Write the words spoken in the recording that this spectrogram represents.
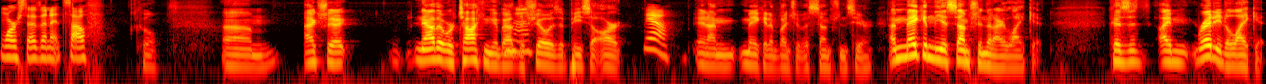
more so than itself. Cool. Um, actually, I, now that we're talking about the show as a piece of art, Yeah. and I'm making a bunch of assumptions here, I'm making the assumption that I like it because I'm ready to like it.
